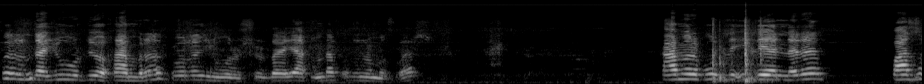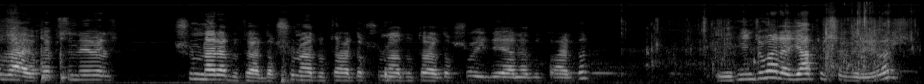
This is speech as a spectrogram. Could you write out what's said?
fırında yoğur diyor hamuru. Fırın yoğuru şurada yakında fırınımız var. Hamuru bu ileyenlere bazıları. Hepsini evvel şunlara tutardık, şuna tutardık, şuna tutardık, şu ileyene tutardık. E, Hinci var ya yapışıveriyor.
